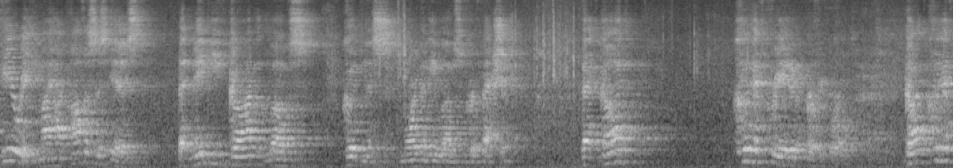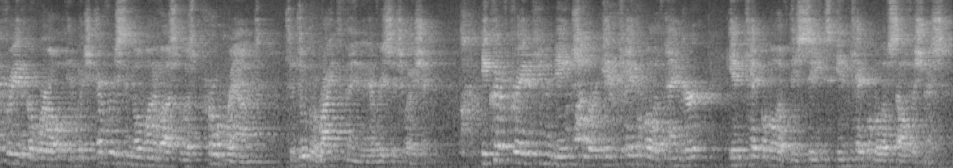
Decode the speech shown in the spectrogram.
theory, my hypothesis is that maybe God loves goodness more than he loves perfection. That God could have created a perfect world. God could have created a world in which every single one of us was programmed to do the right thing in every situation. He could have created human beings who were incapable of anger, incapable of deceit, incapable of selfishness.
